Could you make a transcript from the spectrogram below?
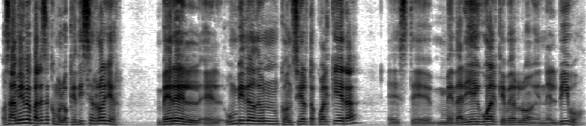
o sea, a mí me parece como lo que dice Roger, ver el, el- un video de un concierto cualquiera, este, me daría igual que verlo en el vivo,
